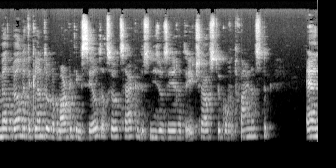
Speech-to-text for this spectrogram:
met, wel met de klemtoon op marketing, sales, dat soort zaken. Dus niet zozeer het HR-stuk of het finance-stuk. En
